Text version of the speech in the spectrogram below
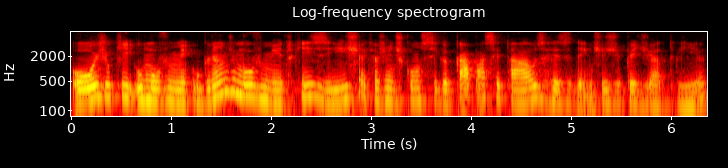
hoje o que o movimento, o grande movimento que existe é que a gente consiga capacitar os residentes de pediatria.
